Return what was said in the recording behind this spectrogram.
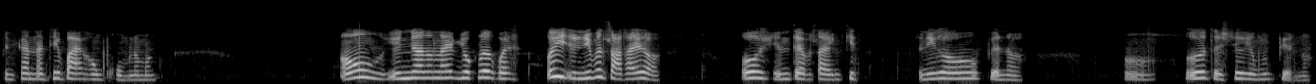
เป็นการอธิบายของผมละมั้งเอ้ายืนยันอะไรยกเลิกไปเฮ้ยอันนี้เป็นภาษาไทยเหรอโอ้ยเห็นแต่ภาษาอังกฤษอันนี้เขาเปลี่ยนเหรออ๋อเออแต่ชื่อยังไม่เปลี่ยนเนาะ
